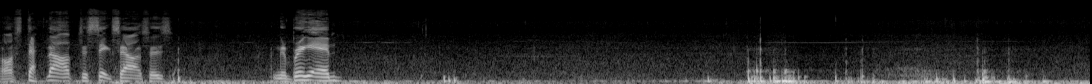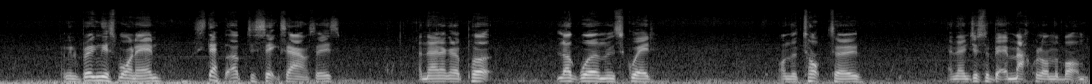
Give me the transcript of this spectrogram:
I'll step that up to six ounces. I'm going to bring it in. I'm going to bring this one in, step it up to six ounces, and then I'm going to put lugworm and squid on the top two, and then just a bit of mackerel on the bottom.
